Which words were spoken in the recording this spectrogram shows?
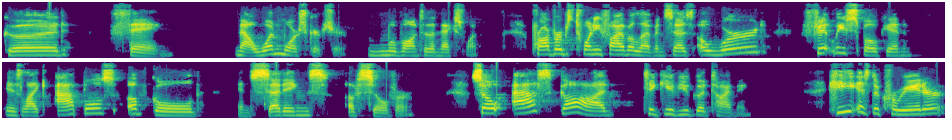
good thing. Now, one more scripture. move on to the next one. Proverbs 25 11 says, A word fitly spoken is like apples of gold in settings of silver. So ask God to give you good timing. He is the creator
